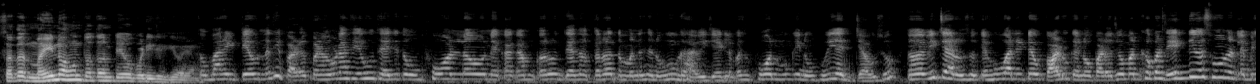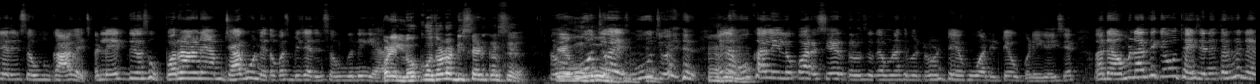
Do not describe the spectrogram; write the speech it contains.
સતત મહિનો હું તો તમને ટેવ પડી ગઈ કહેવાય તો મારી ટેવ નથી પાડ્યો પણ હમણાંથી એવું થાય છે તો હું ફોન લઉં ને કાંઈ કામ કરું ત્યાં તો તરત મને છે ને ઊંઘ આવી જાય એટલે પછી ફોન મૂકીને હું જ જાઉં છું. તો હવે વિચારું છું કે હુવાની ટેવ પાડું કે ન પાડું. જો મને ખબર છે એક દિવસ હું એટલે બીજા દિવસે ઊંઘ આવે એટલે એક દિવસ હું પરાણે આમ જાગું ને તો પછી બીજા દિવસે ઊંઘ નહીં આવે. પણ લોકો થોડો ડિસાઈડ કરશે હું હું હું જોઈશ હું જોઈશ. એટલે હું ખાલી લોકો શેર કરું છું કે હમણાંથી મને ટેવ હોવાની ટેવ પડી ગઈ છે. અને હમણાંથી કેવું થાય છે નહીં છે ને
